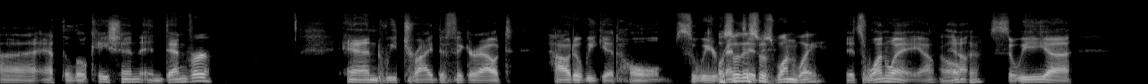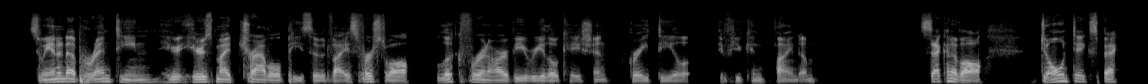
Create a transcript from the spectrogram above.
uh, at the location in Denver, and we tried to figure out how do we get home. So we oh, rented. so this was one way. It's one way, yeah. Oh, yeah. okay. So we uh so we ended up renting. Here, here's my travel piece of advice. First of all, look for an RV relocation. Great deal if you can find them. Second of all, don't expect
